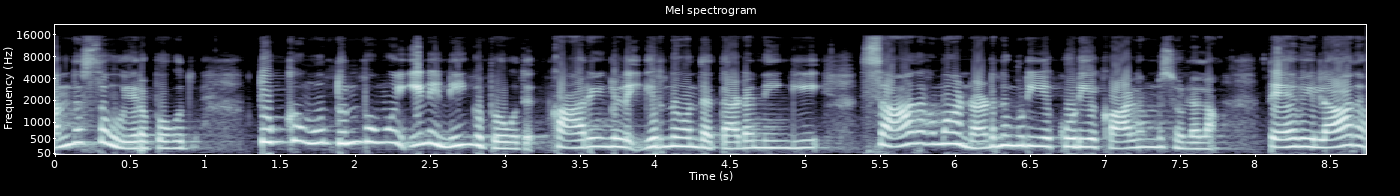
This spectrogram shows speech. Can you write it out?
அந்தஸ்தும் உயரப்போகுது துக்கமும் துன்பமும் இனி நீங்க போகுது. காரியங்களில் இருந்து வந்த தடை நீங்கி சாதகமாக நடந்து முடியக்கூடிய காலம்னு சொல்லலாம். தேவையில்லாத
